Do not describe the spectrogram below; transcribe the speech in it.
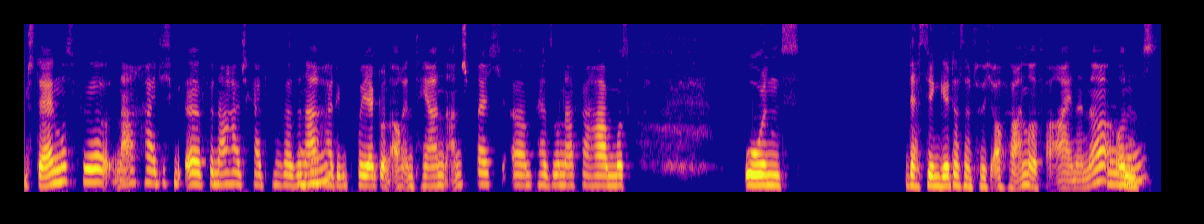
stellen muss für, Nachhaltig, äh, für Nachhaltigkeit bzw. Mhm. nachhaltige Projekte und auch internen Ansprechpersonen dafür haben muss. Und deswegen gilt das natürlich auch für andere Vereine. Ne? Mhm. Und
